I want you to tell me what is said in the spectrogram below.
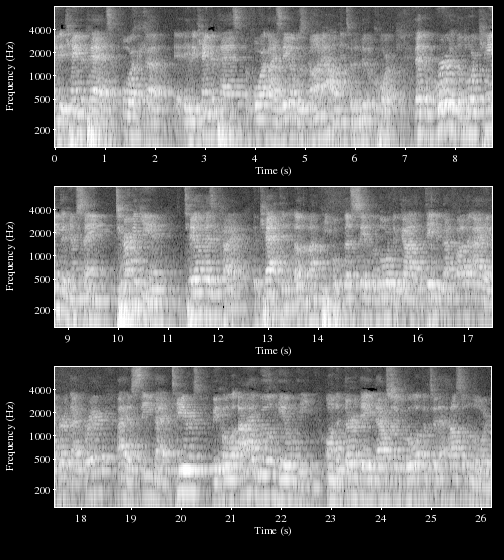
And it came to pass before, uh, and it came to pass before Isaiah was gone out into the middle court, that the word of the Lord came to him, saying, Turn again, tell Hezekiah, the captain of my people, Thus saith the Lord, the God of David thy father, I have heard thy prayer, I have seen thy tears. Behold, I will heal thee. On the third day thou shalt go up unto the house of the Lord,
